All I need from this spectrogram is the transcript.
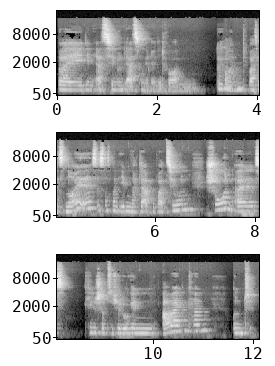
bei den Ärztinnen und Ärzten geregelt worden. Mhm. Und was jetzt neu ist, ist, dass man eben nach der Approbation schon als klinische Psychologin arbeiten kann und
